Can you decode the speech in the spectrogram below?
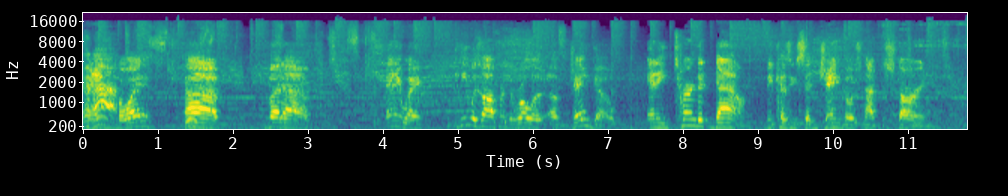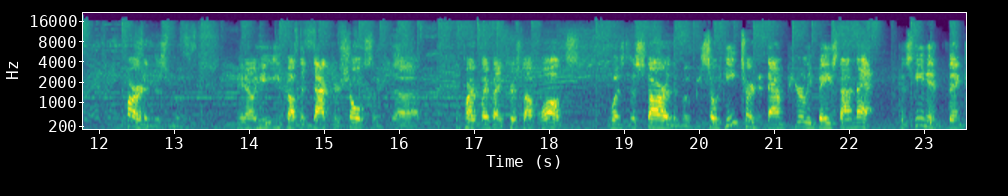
Boy. Uh, but uh, anyway, he was offered the role of, of Django, and he turned it down because he said Django's not the starring part in this movie. You know, he, he felt that Dr. Schultz, uh, the part played by Christoph Waltz, was the star of the movie. So he turned it down purely based on that because he didn't think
